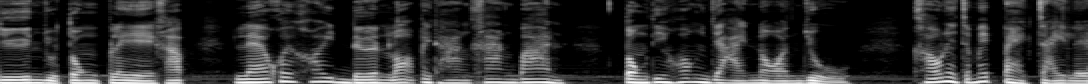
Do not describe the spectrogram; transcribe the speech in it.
ยืนอยู่ตรงเปลครับ แล้วค่อยๆเดินเลาะไปทางข้างบ้าน ตรงที่ห้องยายนอนอยู่เขาเนี่ยจะไม่แปลกใจเลย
